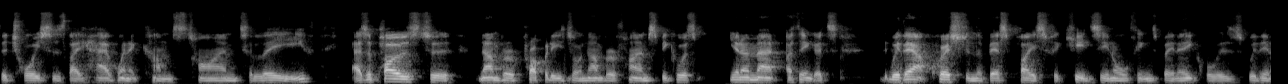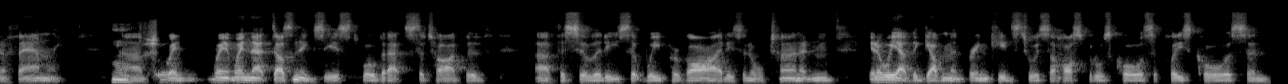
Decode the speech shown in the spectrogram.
the choices they have when it comes time to leave as opposed to number of properties or number of homes because you know matt i think it's without question, the best place for kids, in all things being equal, is within a family. Mm, uh, sure. when, when, when that doesn't exist, well, that's the type of uh, facilities that we provide is an alternate. And, you know, we have the government bring kids to us, a hospitals call us, a police call us, and,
